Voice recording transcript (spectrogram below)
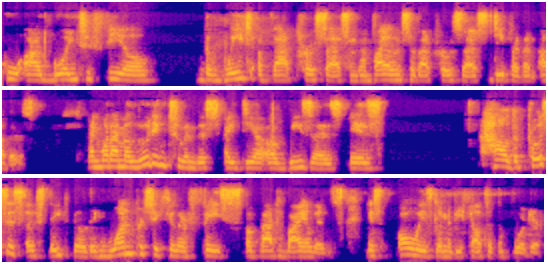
who are going to feel the weight of that process and the violence of that process deeper than others. And what I'm alluding to in this idea of visas is how the process of state building, one particular face of that violence is always going to be felt at the border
